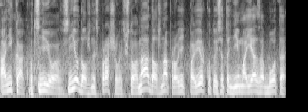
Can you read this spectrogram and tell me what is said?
а не как. Вот с нее, с нее должны спрашивать, что она должна проводить поверку, то есть это не моя забота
